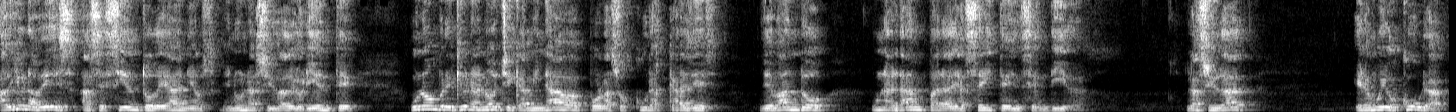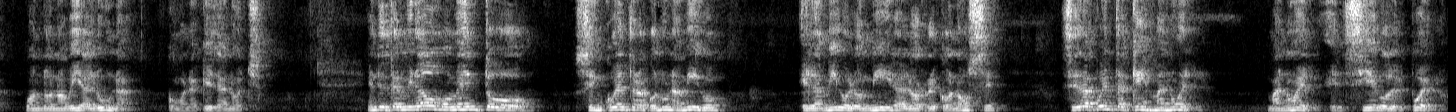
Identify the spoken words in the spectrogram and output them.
Había una vez, hace cientos de años, en una ciudad de Oriente, un hombre que una noche caminaba por las oscuras calles llevando una lámpara de aceite encendida. La ciudad era muy oscura cuando no había luna, como en aquella noche. En determinado momento se encuentra con un amigo, el amigo lo mira, lo reconoce, se da cuenta que es Manuel, Manuel, el ciego del pueblo.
